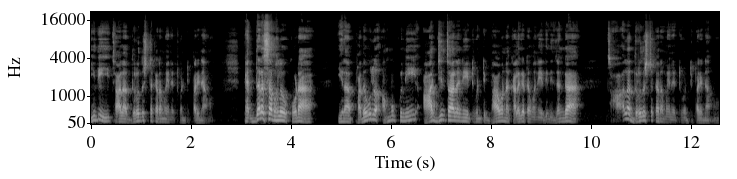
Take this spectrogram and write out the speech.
ఇది చాలా దురదృష్టకరమైనటువంటి పరిణామం. పెద్దల సభలో కూడా ఇలా పదవులు అమ్ముకుని ఆర్జించాలనేటువంటి భావన కలగటం అనేది నిజంగా చాలా దురదృష్టకరమైనటువంటి పరిణామం.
